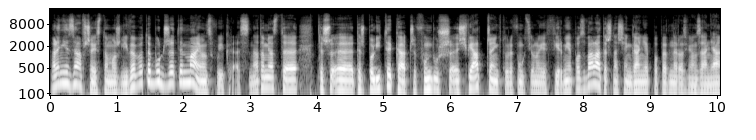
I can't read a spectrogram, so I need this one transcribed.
ale nie zawsze jest to możliwe, bo te budżety mają swój kres. Natomiast e, też, e, też polityka czy fundusz świadczeń, który funkcjonuje w firmie, pozwala też na sięganie po pewne rozwiązania,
